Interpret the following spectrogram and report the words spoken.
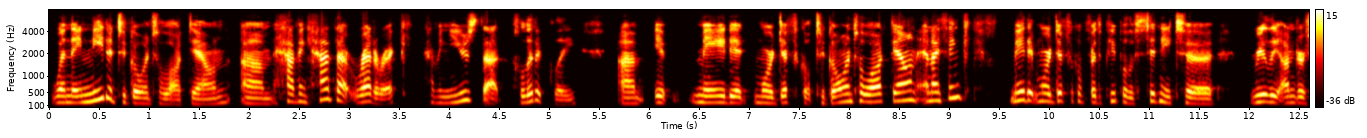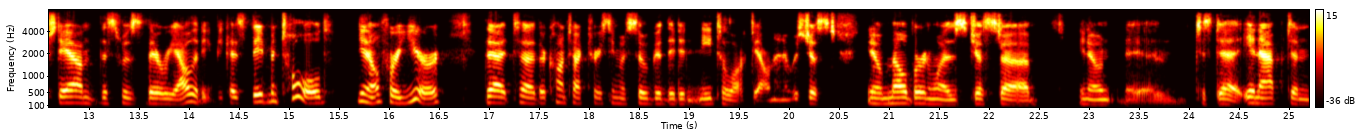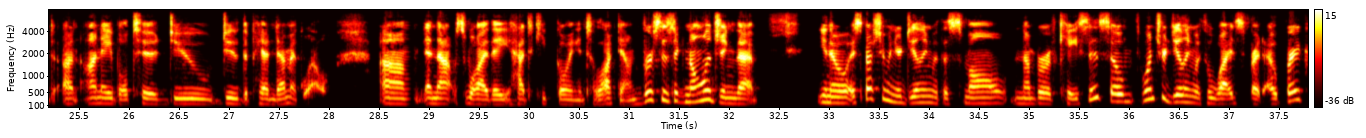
when they needed to go into lockdown, um, having had that rhetoric, having used that politically, um, it made it more difficult to go into lockdown, and I think made it more difficult for the people of Sydney to really understand this was their reality because they'd been told you know, for a year that uh, their contact tracing was so good they didn't need to lock down. And it was just, you know, Melbourne was just, uh, you know, uh, just uh, inept and un- unable to do do the pandemic well, um, and that was why they had to keep going into lockdown. Versus acknowledging that, you know, especially when you're dealing with a small number of cases. So once you're dealing with a widespread outbreak,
